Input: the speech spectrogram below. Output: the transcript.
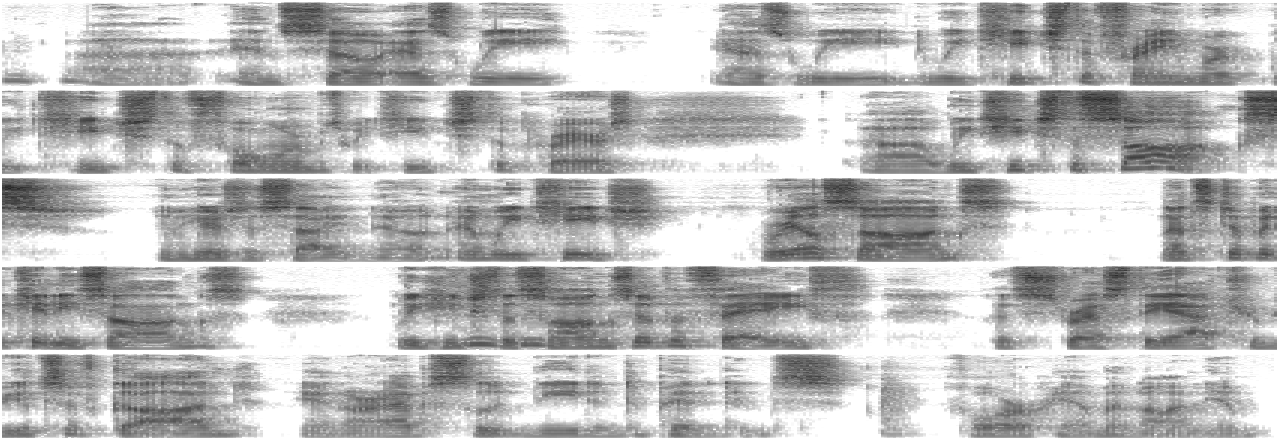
Mm -hmm. uh, and so as we as we we teach the framework, we teach the forms, we teach the prayers, uh, we teach the songs. And here's a side note, and we teach real songs, not stupid kitty songs. We teach the songs of the faith that stress the attributes of God and our absolute need and dependence for him and on him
